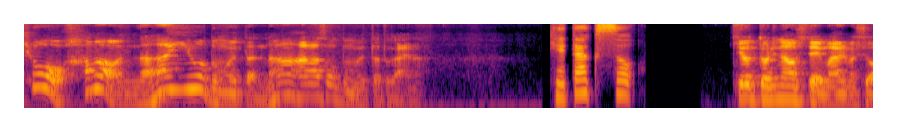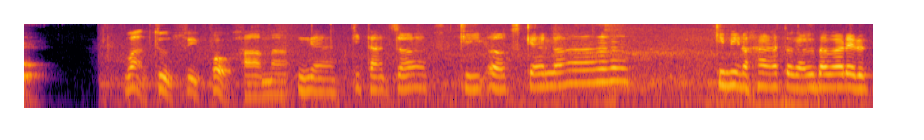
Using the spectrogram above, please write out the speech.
今日、ハマは何言おうと思った？ら何話そうと思った？とかやな。下手くそ。気を取り直して参りましょ one, two, three, four、ハマが来たぞ。気をつけろ。君のハートが奪われる。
